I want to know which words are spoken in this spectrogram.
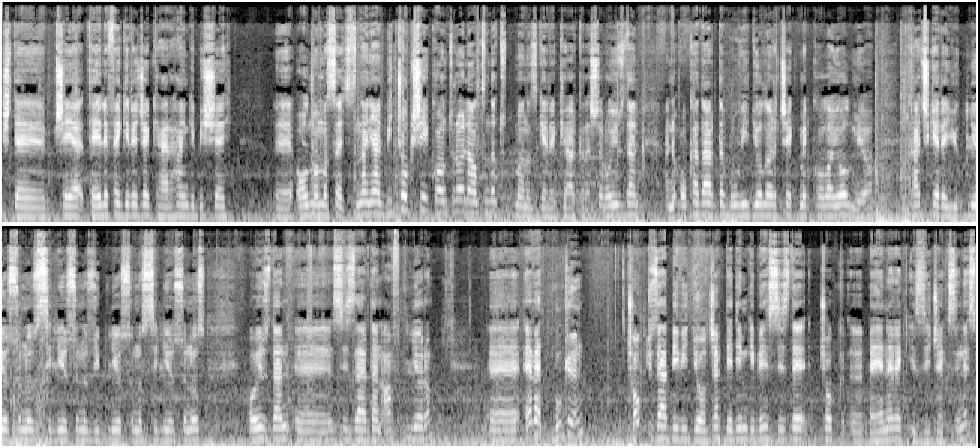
işte şeye telife girecek herhangi bir şey e, olmaması açısından yani birçok şeyi kontrol altında tutmanız gerekiyor arkadaşlar. O yüzden hani o kadar da bu videoları çekmek kolay olmuyor. Kaç kere yüklüyorsunuz, siliyorsunuz, yüklüyorsunuz, siliyorsunuz. O yüzden e, sizlerden af diliyorum. E, evet bugün çok güzel bir video olacak. Dediğim gibi siz de çok e, beğenerek izleyeceksiniz.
